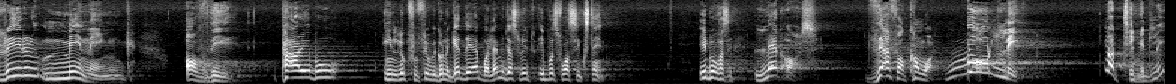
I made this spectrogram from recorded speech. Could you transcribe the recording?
real meaning of the parable in Luke 15. We're going to get there, but let me just read Hebrews 4 16. Hebrews 4 16. Let us therefore come what? Boldly, not timidly,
